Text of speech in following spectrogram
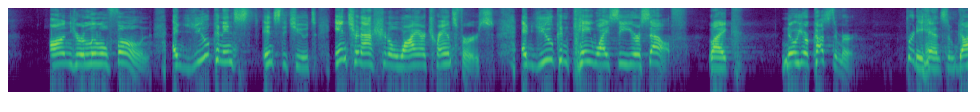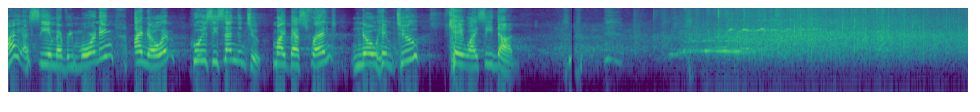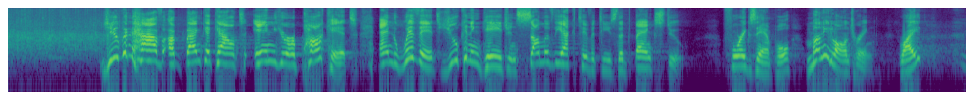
on your little phone. And you can inst institute international wire transfers. And you can KYC yourself. Like, know your customer. Pretty handsome guy. I see him every morning. I know him. Who is he sending to? My best friend. Know him too. KYC done. You can have a bank account in your pocket, and with it, you can engage in some of the activities that banks do. For example, money laundering, right?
